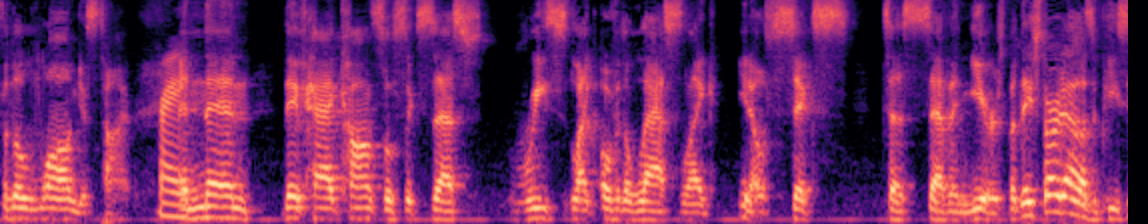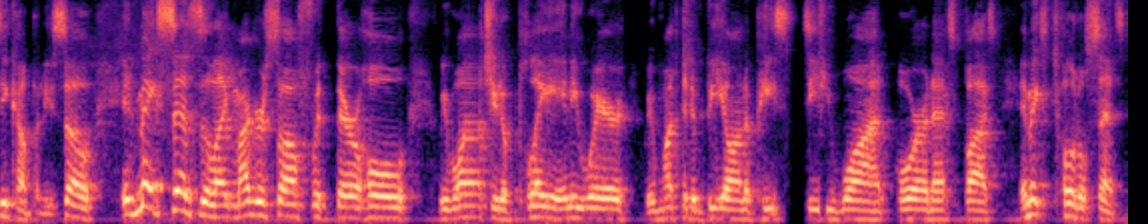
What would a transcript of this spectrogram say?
for the longest time, right. and then they've had console success, re- like over the last like you know six to seven years. But they started out as a PC company. So it makes sense that like Microsoft with their whole we want you to play anywhere, we want you to be on a PC if you want, or an Xbox. It makes total sense.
